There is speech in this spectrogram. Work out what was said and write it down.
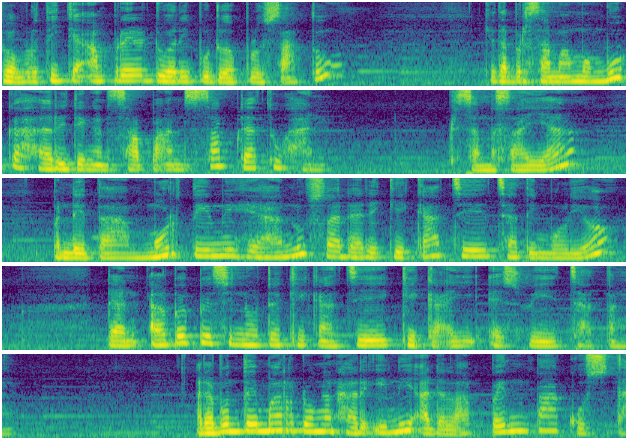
23 April 2021, kita bersama membuka hari dengan sapaan Sabda Tuhan. Bersama saya, Pendeta Murtini Hehanusa dari GKJ Jatimulyo dan LPP Sinode GKJ GKI SW Jateng. Adapun tema renungan hari ini adalah Pentakosta.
